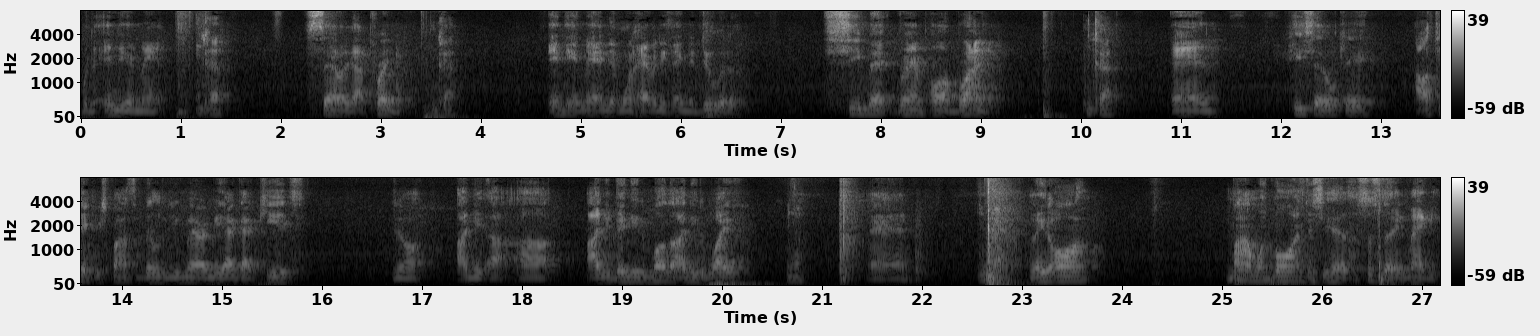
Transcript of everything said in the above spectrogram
with an Indian man. Okay. Sarah got pregnant. Okay. Indian man didn't want to have anything to do with her. She met Grandpa Brian, Okay. and he said, "Okay, I'll take responsibility. You marry me. I got kids. You know, I need, uh, uh, I need. They need a mother. I need a wife. Yeah. And Okay. later on, mom was born. Then she had a sister named Maggie.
